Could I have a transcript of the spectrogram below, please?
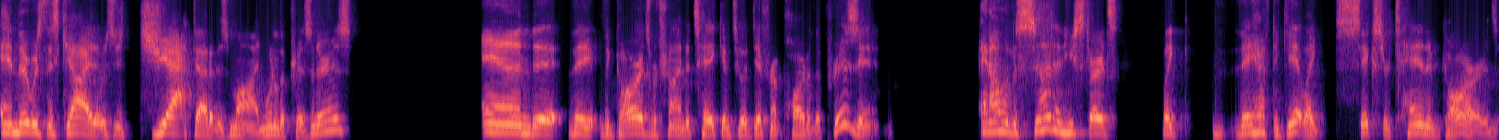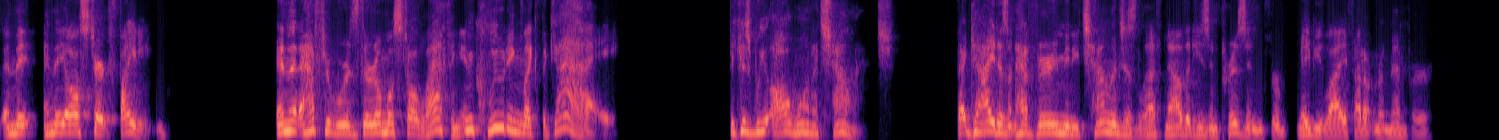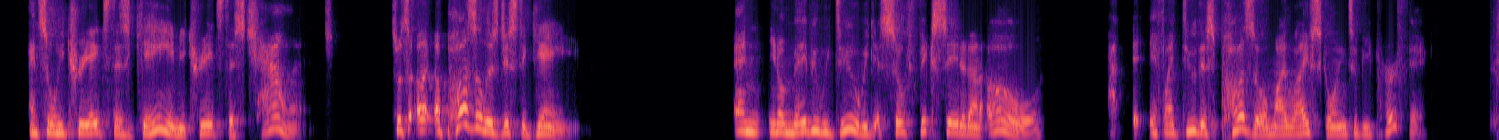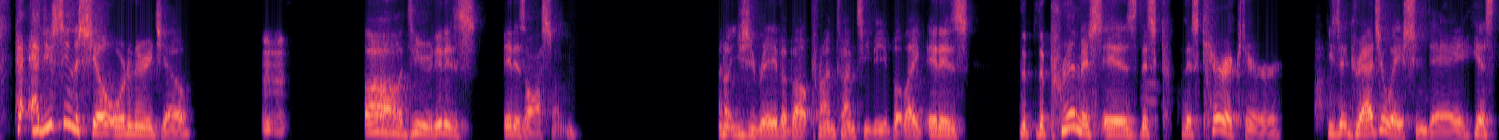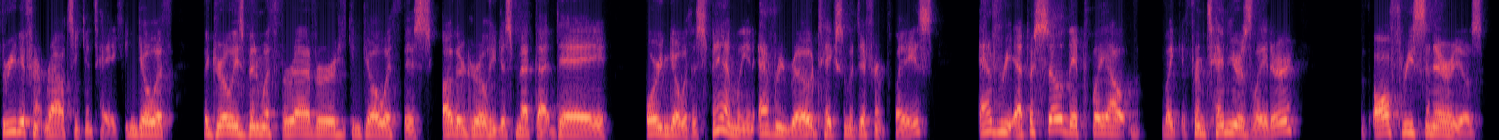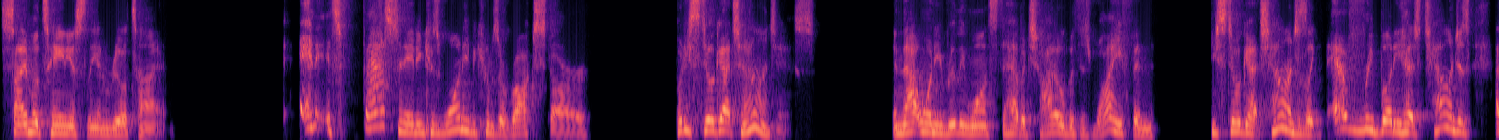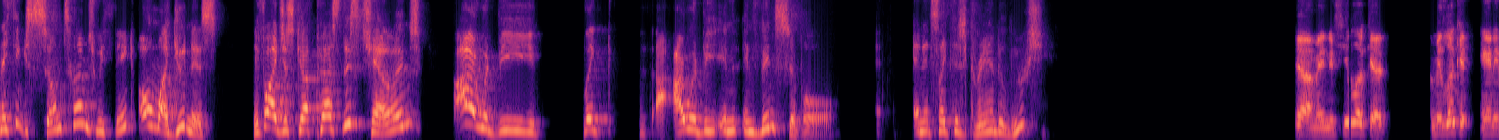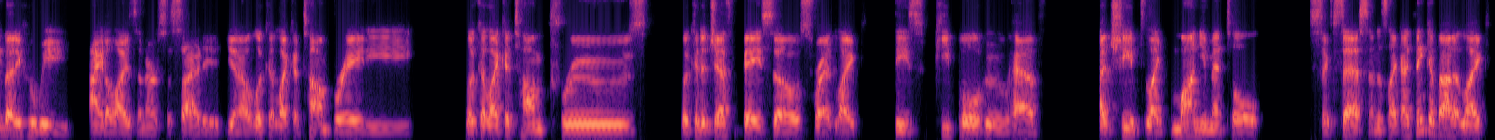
and there was this guy that was just jacked out of his mind one of the prisoners. And uh, they the guards were trying to take him to a different part of the prison. And all of a sudden he starts like they have to get like six or ten of guards and they and they all start fighting. And then afterwards they're almost all laughing including like the guy. Because we all want a challenge. That guy doesn't have very many challenges left now that he's in prison for maybe life i don't remember. And so he creates this game he creates this challenge. So it's a, a puzzle is just a game. And you know maybe we do we get so fixated on oh if I do this puzzle, my life's going to be perfect. H- have you seen the show Ordinary Joe? Mm-mm. Oh, dude, it is it is awesome. I don't usually rave about primetime TV, but like it is the, the premise is this this character, he's at graduation day. He has three different routes he can take. He can go with the girl he's been with forever, he can go with this other girl he just met that day, or he can go with his family, and every road takes him a different place every episode they play out like from 10 years later all three scenarios simultaneously in real time. And it's fascinating because one he becomes a rock star but he's still got challenges. And that one he really wants to have a child with his wife and he's still got challenges. Like everybody has challenges. And i think sometimes we think oh my goodness if i just got past this challenge i would be like i would be in, invincible and it's like this grand illusion. Yeah i mean if you look at i mean look at anybody who we idolize in our society you know look at like a tom brady look at like a tom cruise look at a jeff bezos right? Like these people who have achieved like monumental success and it's like i think about it like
